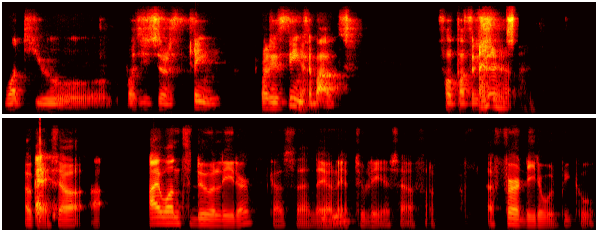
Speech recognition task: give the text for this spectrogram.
what you what is your thing, what you think Yeah. about for patricians? Okay, so uh, I want to do a leader because uh, they only Mhm. have two leaders. So a, third leader would be cool.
